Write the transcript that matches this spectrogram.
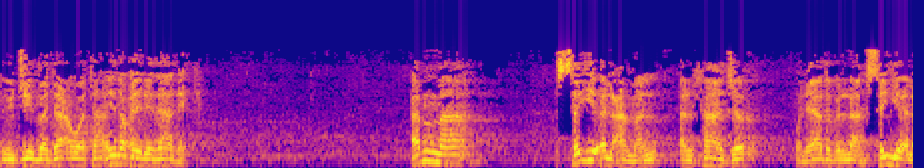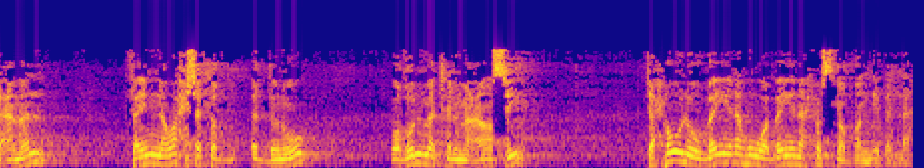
يجيب دعوته إلى غير ذلك. أما سيء العمل الفاجر والعياذ بالله سيء العمل فإن وحشة الذنوب وظلمة المعاصي تحول بينه وبين حسن الظن بالله.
